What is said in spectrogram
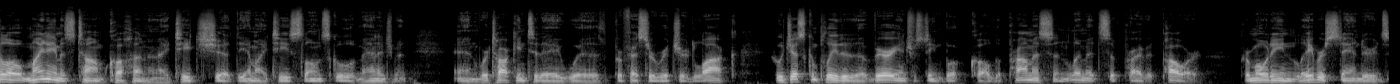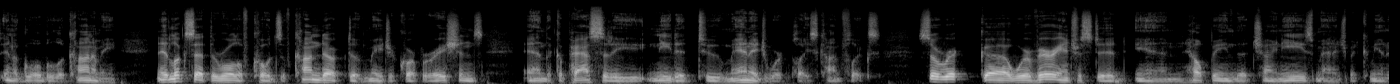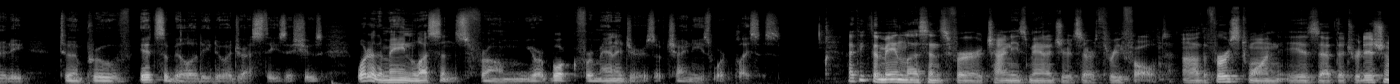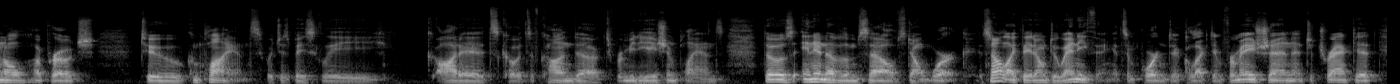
Hello, my name is Tom Kochan, and I teach at the MIT Sloan School of Management. And we're talking today with Professor Richard Locke, who just completed a very interesting book called The Promise and Limits of Private Power Promoting Labor Standards in a Global Economy. And it looks at the role of codes of conduct of major corporations and the capacity needed to manage workplace conflicts. So, Rick, uh, we're very interested in helping the Chinese management community to improve its ability to address these issues. What are the main lessons from your book for managers of Chinese workplaces? I think the main lessons for Chinese managers are threefold. Uh, the first one is that the traditional approach to compliance, which is basically audits, codes of conduct, remediation plans, those in and of themselves don't work. It's not like they don't do anything. It's important to collect information and to track it,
